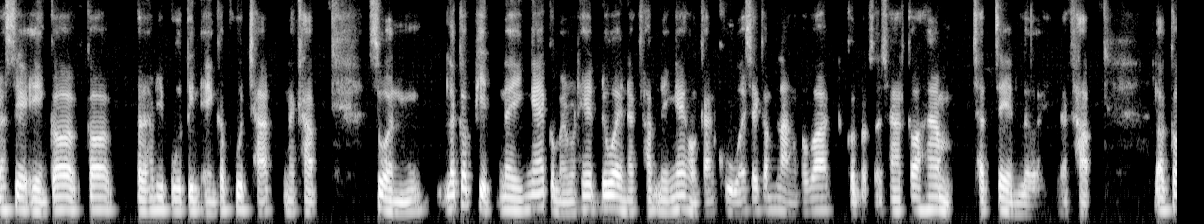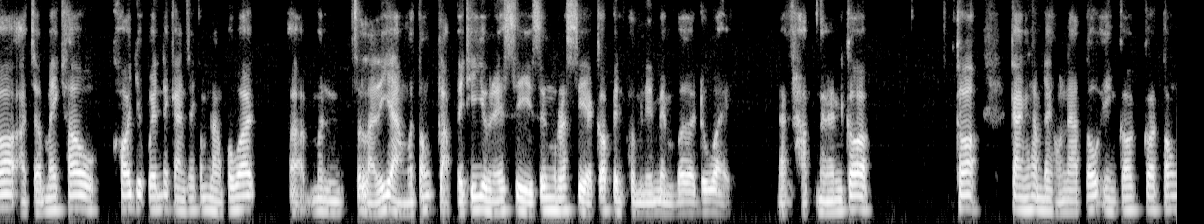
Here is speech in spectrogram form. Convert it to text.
รัสเซียเองก็ก็ประธานาธิบดีปูตินเองก็พูดชัดนะครับ ส่วนแล้วก็ผิดในแง่กฎหมายประเทศด้วยนะครับ ในแง่ของการขู่ว่าใช้กำลัง เพราะว่ากฎหมายสหชาติก็ห้ามชัดเจนเลยนะครับ แล้วก็อาจจะไม่เข้าข้อยกเว้นในการใช้กำลัง เพราะว่ามันหลายอย่างมันต้องกลับไปที่ UNSC ซึ่งรัสเซียก็เป็น permanent member ด้วยนะครับดังนั้นก็ ก็การทำใดของนาโตเองก็ก็ต้อง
